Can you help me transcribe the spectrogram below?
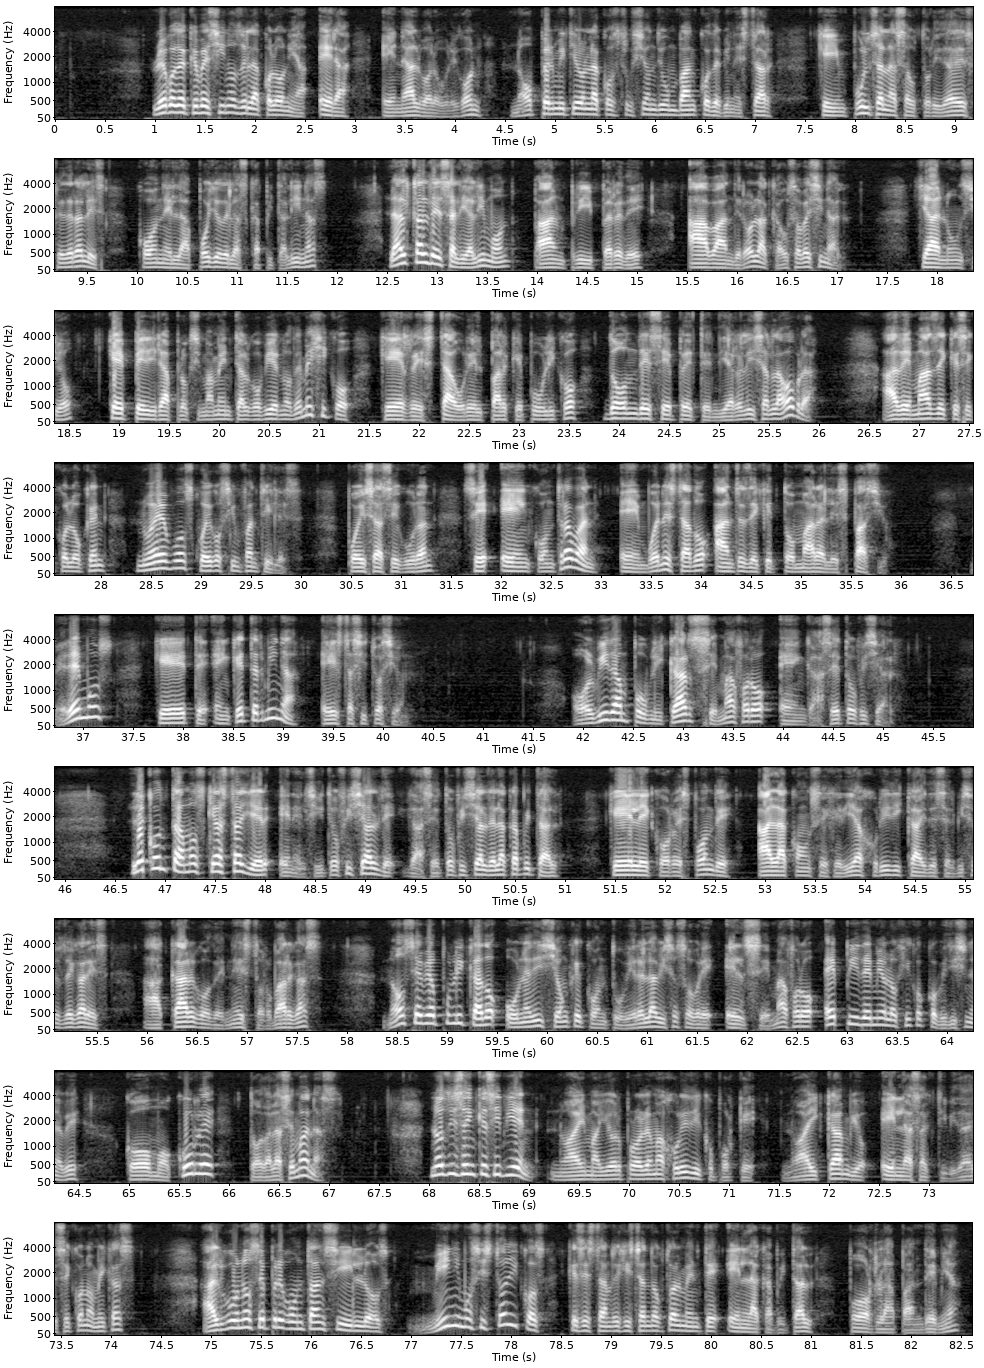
Luego de que vecinos de la colonia Era en Álvaro Obregón no permitieron la construcción de un banco de bienestar que impulsan las autoridades federales con el apoyo de las capitalinas, la alcaldesa Lía Limón, PAN, PRI, PRD, abanderó la causa vecinal. Ya anunció que pedirá próximamente al gobierno de México que restaure el parque público donde se pretendía realizar la obra, además de que se coloquen nuevos juegos infantiles, pues aseguran se encontraban en buen estado antes de que tomara el espacio. Veremos en qué termina esta situación. Olvidan publicar semáforo en Gaceta Oficial. Le contamos que hasta ayer en el sitio oficial de Gaceta Oficial de la capital, que le corresponde a la Consejería Jurídica y de Servicios Legales a cargo de Néstor Vargas, no se había publicado una edición que contuviera el aviso sobre el semáforo epidemiológico COVID-19 como ocurre todas las semanas. Nos dicen que si bien no hay mayor problema jurídico porque no hay cambio en las actividades económicas, algunos se preguntan si los mínimos históricos que se están registrando actualmente en la capital por la pandemia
